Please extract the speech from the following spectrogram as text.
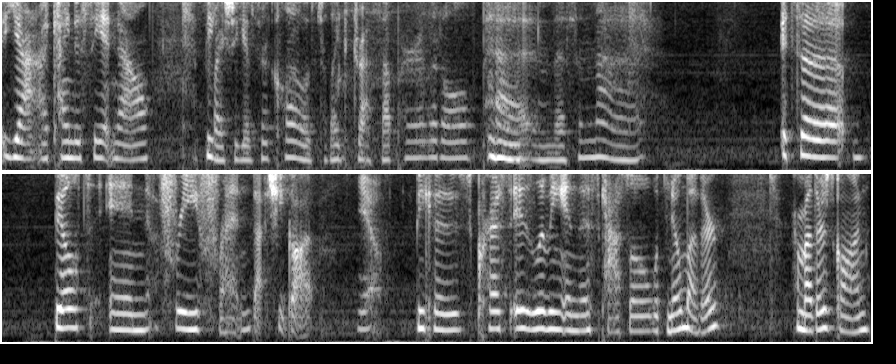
Yeah, I kind of see it now. That's Be- why she gives her clothes to like dress up her little pet Mm-hmm. and this and that. It's a built in free friend that she got. Yeah. because Cress is living in this castle with no mother. Her mother's gone,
